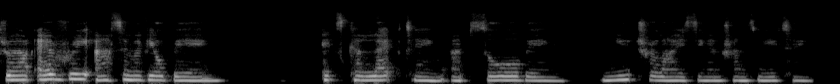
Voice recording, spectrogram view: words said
throughout every atom of your being, it's collecting, absorbing, neutralizing, and transmuting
